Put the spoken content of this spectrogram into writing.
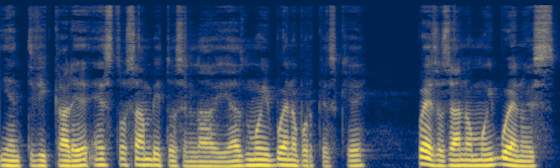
identificar e-, estos ámbitos en la vida es muy bueno porque es que, pues, o sea, no muy bueno, es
